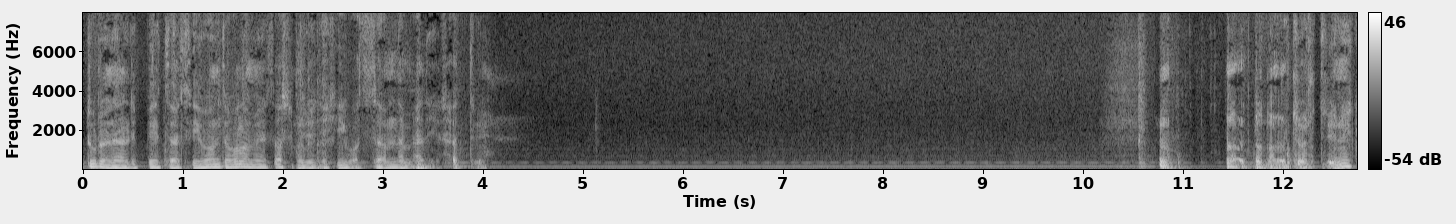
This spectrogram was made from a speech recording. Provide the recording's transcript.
Turanelli Pétert hívom, de valamiért azt mondja, hogy a hívott szem nem elérhető. Nem tudom, mi történik.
